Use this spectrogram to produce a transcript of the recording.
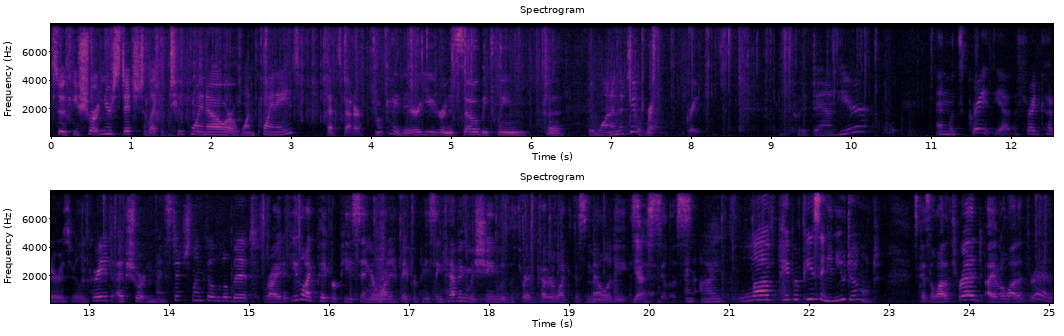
So if you shorten your stitch to like a 2.0 or a 1.8, that's better. Okay, there you're going to sew between the The one and the two. right. Great. Put it down here. And what's great, yeah, the thread cutter is really great. I've shortened my stitch length a little bit. Right. If you like paper piecing or want to do paper piecing, having a machine with a thread cutter like this Melody is Yes. fabulous. And I love paper piecing, and you don't. it's because a lot of thread. I have a lot of thread.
